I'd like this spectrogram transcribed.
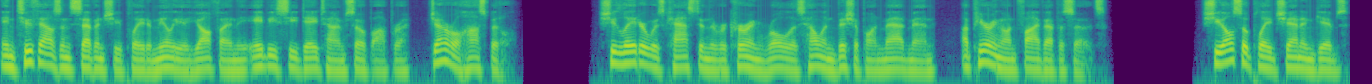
In 2007, she played Amelia Joffe in the ABC daytime soap opera, General Hospital. She later was cast in the recurring role as Helen Bishop on Mad Men, appearing on five episodes. She also played Shannon Gibbs,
